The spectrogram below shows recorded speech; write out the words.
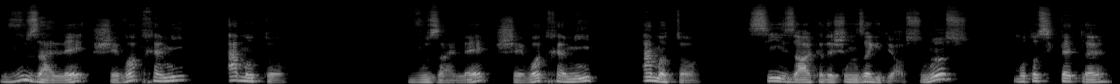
Vous allez chez votre ami à moto. Vous allez chez votre ami à moto. Siz arkadaşınıza gidiyorsunuz motosikletle.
